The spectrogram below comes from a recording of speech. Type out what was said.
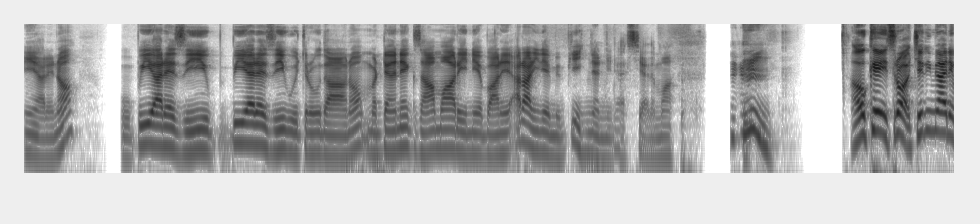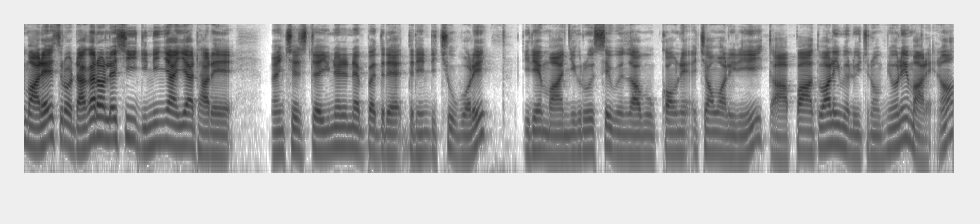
မြင်ရတယ်เนาะဟိုပေးရတဲ့ဈေးပေးရတဲ့ဈေးကိုကျွန်တော်ဒါเนาะမတန်တဲ့ကစားမားတွေနဲ့ဗာနေအဲ့ဒါတွေနဲ့ပြည့်ညက်နေတာဆရာသမား โอเคဆိုတော့ကျေးဇူးများတင်ပါတယ်ဆိုတော့ဒါကတော့လက်ရှိဒီနေ့ညရထားတဲ့ Manchester United နဲ့ပတ်သက်တဲ့သတင်းတချို့ပေါ့လေဒီထဲမှာညီကတို့စိတ်ဝင်စားဖို့ကောင်းတဲ့အကြောင်းအရာလေးတွေဒါပါသွားလိမ့်မယ်လို့ကျွန်တော်မျှော်လင့်ပါတယ်เนาะ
